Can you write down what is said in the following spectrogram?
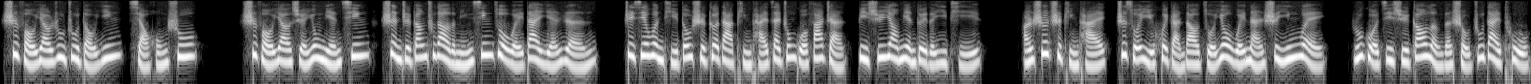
是否要入驻抖音、小红书。是否要选用年轻甚至刚出道的明星作为代言人？这些问题都是各大品牌在中国发展必须要面对的议题。而奢侈品牌之所以会感到左右为难，是因为如果继续高冷的守株待兔，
